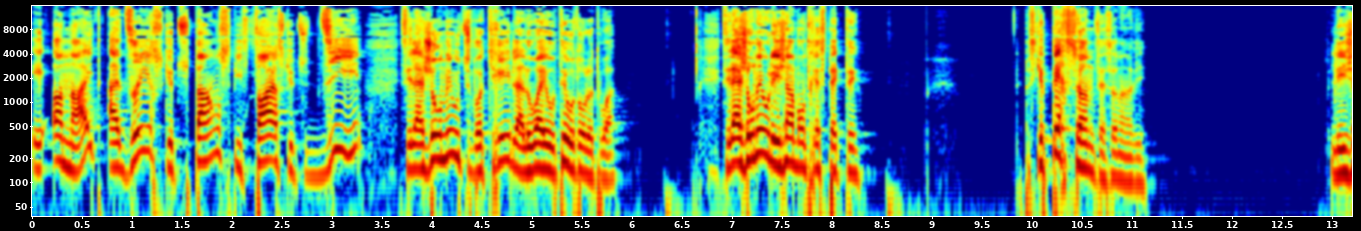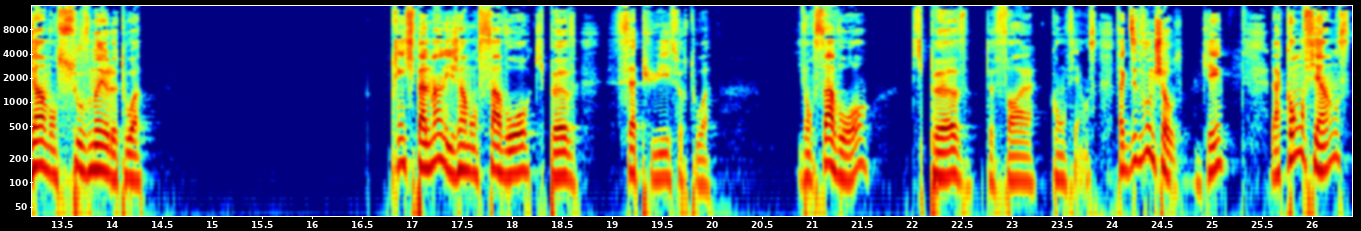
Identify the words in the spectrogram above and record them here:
et honnête à dire ce que tu penses puis faire ce que tu dis, c'est la journée où tu vas créer de la loyauté autour de toi. C'est la journée où les gens vont te respecter. Parce que personne ne fait ça dans la vie. Les gens vont se souvenir de toi. Principalement, les gens vont savoir qu'ils peuvent s'appuyer sur toi. Ils vont savoir qu'ils peuvent te faire confiance. Fait que dites-vous une chose, OK? La confiance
